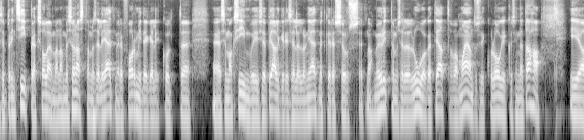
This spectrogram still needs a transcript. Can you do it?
see printsiip peaks olema, noh, me sõnastame selle jäätmereformi tegelikult. Eh, see maksiim või see pealkiri sellel on jäätmed kui ressurss, et noh, me üritame sellele luua ka teatava majandusliku loogika sinna taha ja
